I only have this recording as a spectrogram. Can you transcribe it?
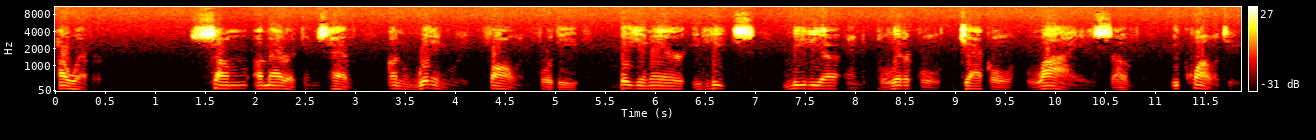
However, some Americans have unwittingly fallen for the billionaire elites, media, and political jackal lies of equality,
